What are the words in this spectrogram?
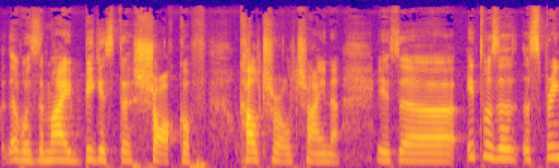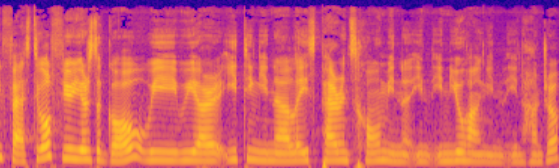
That was my biggest uh, shock of cultural China. Is uh, it was a, a, spring festival a few years ago. We we are eating in a Lei's parents' home in in in Yuhang in in Hangzhou,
